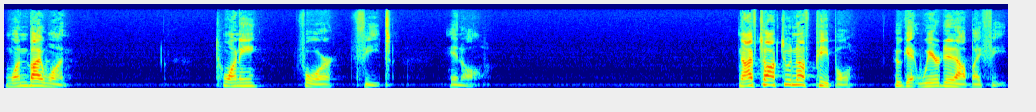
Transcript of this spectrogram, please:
one by one, 24 feet in all. Now, I've talked to enough people who get weirded out by feet?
